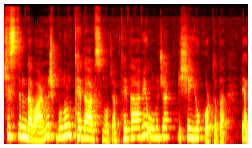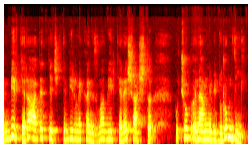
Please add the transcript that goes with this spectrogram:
kistim de varmış. Bunun tedavisini olacağım. Tedavi olacak bir şey yok ortada. Yani bir kere adet gecikti, bir mekanizma bir kere şaştı. Bu çok önemli bir durum değil.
